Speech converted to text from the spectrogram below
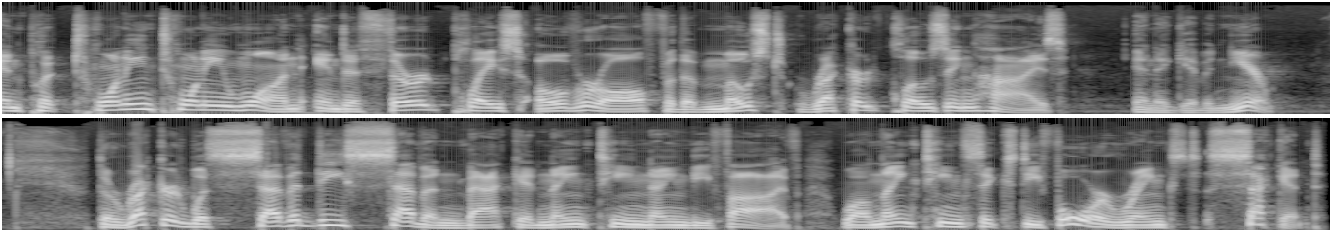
and put 2021 into third place overall for the most record closing highs in a given year. The record was 77 back in 1995, while 1964 ranks second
